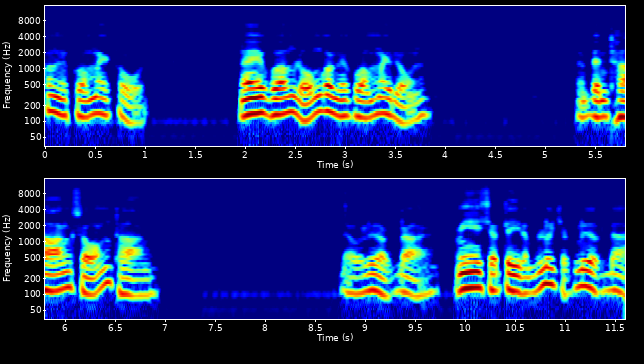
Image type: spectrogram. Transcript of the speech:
ก็มีความไม่โกรธ ในความหลงก็มีความไม่หลง มันเป็นทางสองทาง เราเลือกได้ มีสติเรารู้จักเลือกได้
